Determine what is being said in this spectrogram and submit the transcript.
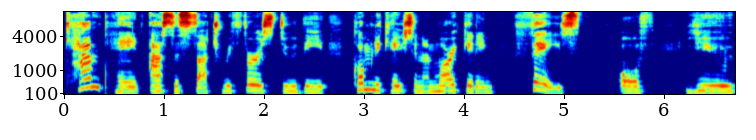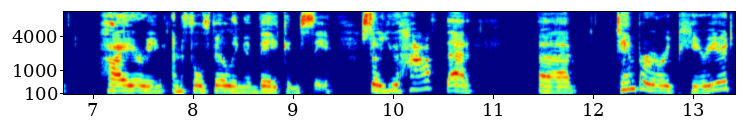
campaign as such refers to the communication and marketing phase of you hiring and fulfilling a vacancy. So you have that uh, temporary period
